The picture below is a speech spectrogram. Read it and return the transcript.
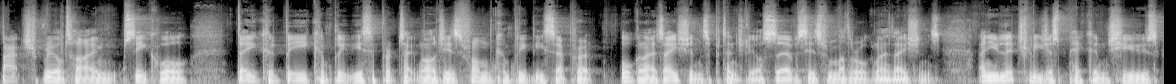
batch real time SQL, they could be completely separate technologies from completely separate organizations, potentially, or services from other organizations. And you literally just pick and choose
